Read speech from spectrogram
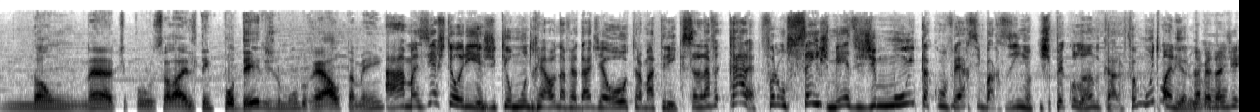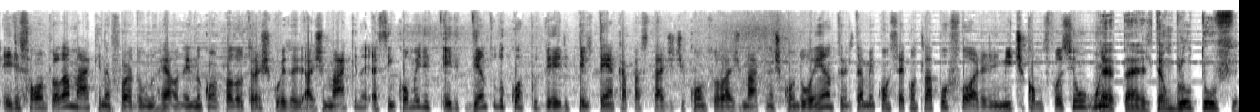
não, né? Tipo, sei lá, ele tem poderes no mundo real também. Ah, mas e as teorias de que o mundo real, na verdade, é outra Matrix? Cara, foram seis meses de muita conversa em barzinho, especulando, cara. Foi muito maneiro. Na verdade, ele só controla a máquina fora do mundo real, né? Ele não controla outras coisas. As máquinas, assim, como ele, ele dentro do corpo dele, ele tem a capacidade de controlar as máquinas quando entra, ele também consegue controlar por fora. Ele emite como se fosse um. um É, tá, ele tem um Bluetooth,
